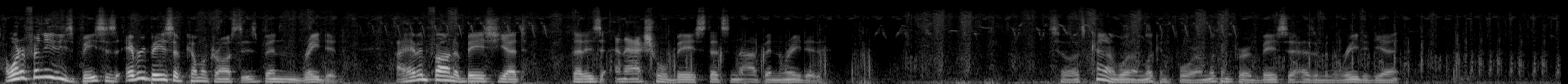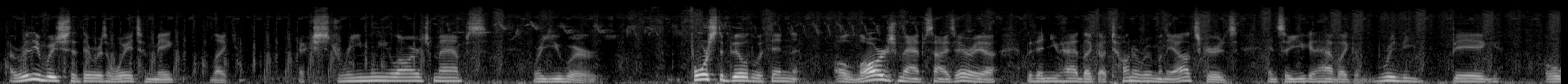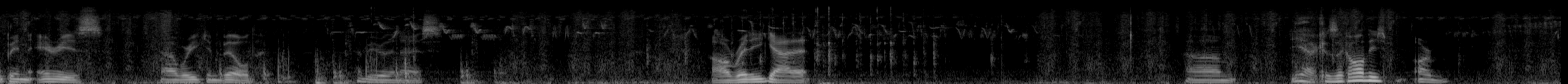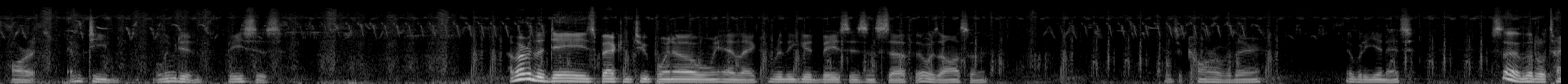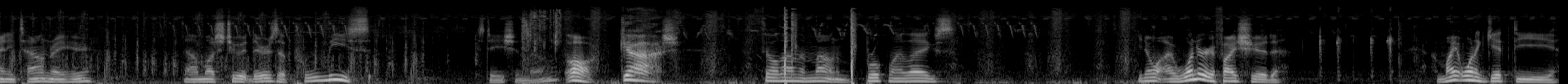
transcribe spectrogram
I wonder if any of these bases, every base I've come across has been raided. I haven't found a base yet that is an actual base that's not been raided. So that's kind of what I'm looking for. I'm looking for a base that hasn't been raided yet. I really wish that there was a way to make like extremely large maps where you were forced to build within a large map size area, but then you had like a ton of room on the outskirts, and so you could have like a really big open areas uh, where you can build. That'd be really nice. Already got it. Um, yeah, because like all these are are empty, looted bases. I remember the days back in 2.0 when we had like really good bases and stuff. That was awesome. There's a car over there. Nobody in it. It's a little tiny town right here. Not much to it. There's a police station though. Oh gosh! Fell down the mountain and broke my legs. You know, I wonder if I should... I might want to get the...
